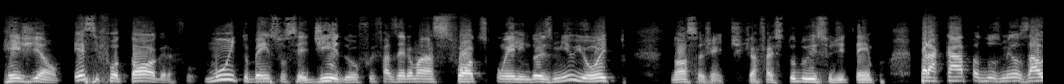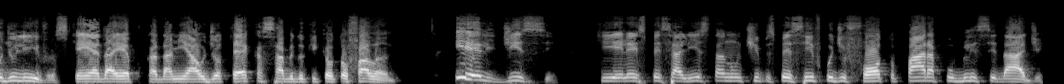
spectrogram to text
região. Esse fotógrafo, muito bem sucedido, eu fui fazer umas fotos com ele em 2008. Nossa, gente, já faz tudo isso de tempo. Para a capa dos meus audiolivros. Quem é da época da minha audioteca sabe do que, que eu estou falando. E ele disse que ele é especialista num tipo específico de foto para publicidade,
